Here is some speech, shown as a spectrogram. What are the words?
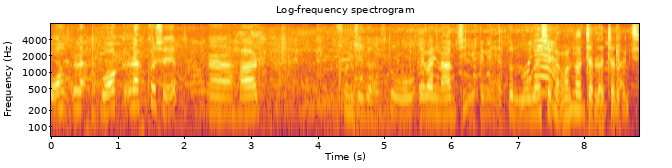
বক বক রাক্ষসের হাড় সঞ্চিত। তো এবার নামছি, এখানে এত লোক আছে আমার লজ্জা লজ্জা লাগছে।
